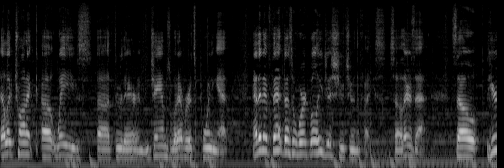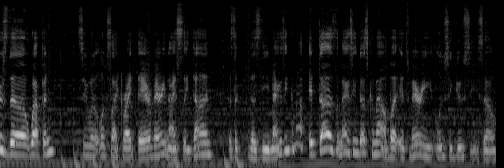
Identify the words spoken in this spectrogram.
electronic uh, waves uh, through there and jams whatever it's pointing at. And then if that doesn't work, well, he just shoots you in the face. So there's that. So here's the weapon. See what it looks like right there. Very nicely done. Does the, does the magazine come out? It does. The magazine does come out, but it's very loosey-goosey. So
